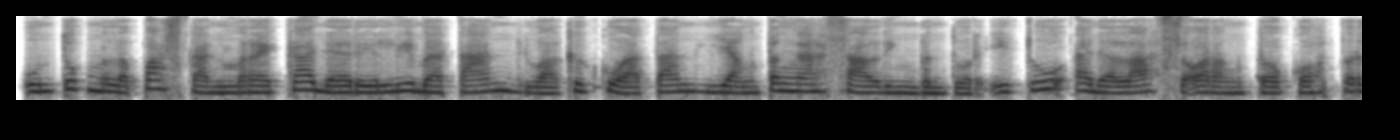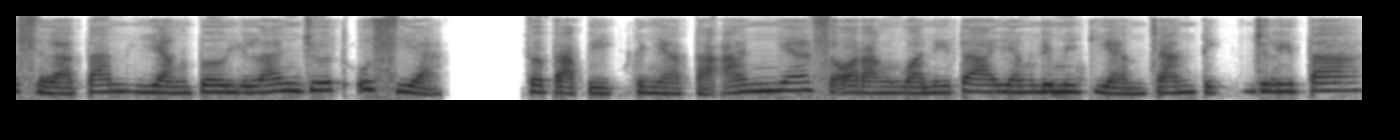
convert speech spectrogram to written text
untuk melepaskan mereka dari libatan dua kekuatan yang tengah saling bentur itu adalah seorang tokoh persilatan yang telah lanjut usia. Tetapi kenyataannya seorang wanita yang demikian cantik jelita,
